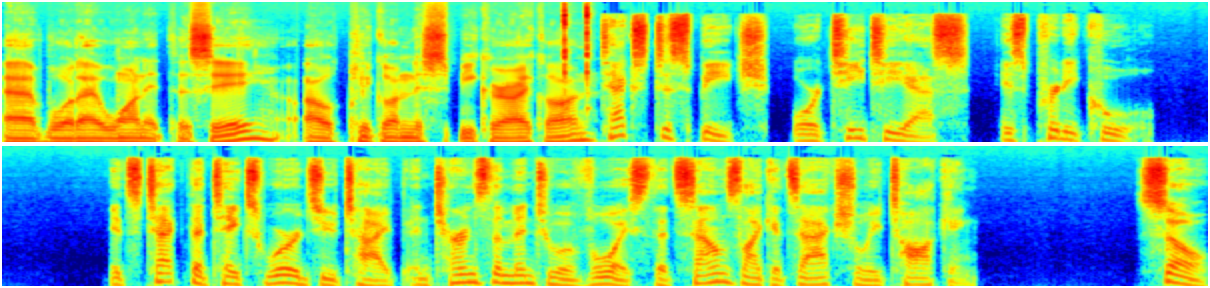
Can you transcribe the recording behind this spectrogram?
have what I wanted to say, I'll click on the speaker icon. Text to speech, or TTS, is pretty cool. It's tech that takes words you type and turns them into a voice that sounds like it's actually talking. So,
